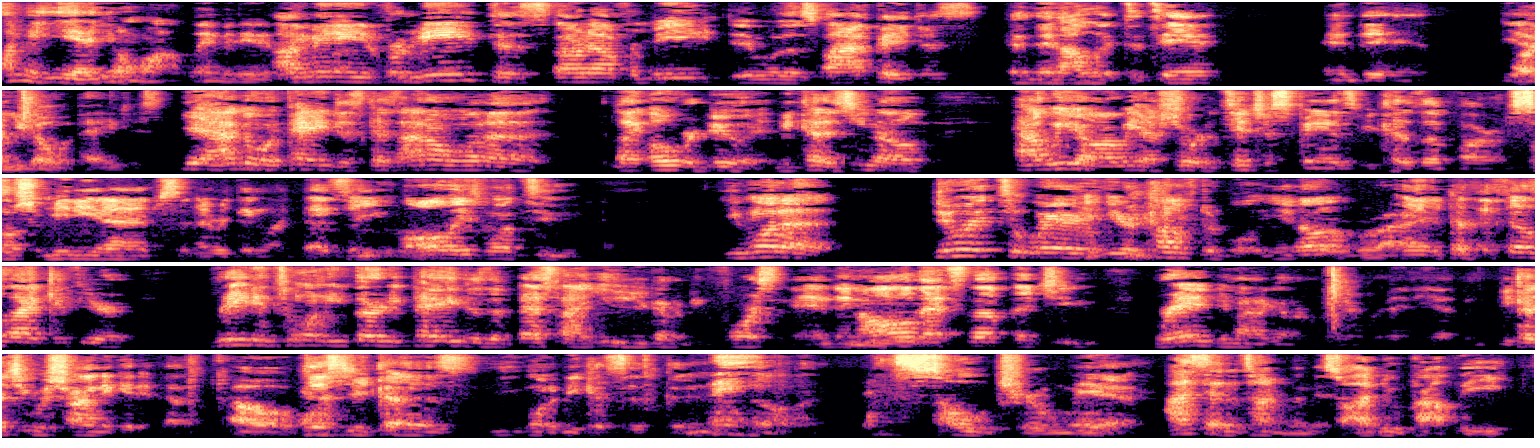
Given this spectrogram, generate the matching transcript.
I mean, yeah, you don't want to limit it. I mean, for me to start out, for me, it was five pages, and then I went to ten, and then oh, you go with pages. Yeah, I go with pages because I don't want to like overdo it because you know how we are. We have short attention spans because of our social media apps and everything like that. So you always want to you want to do it to where you're comfortable, you know, Right. because it feels like if you're reading 20, 30 pages, if that's not you, you're going to be forcing it, and then all mm-hmm. that stuff that you read, you're not going to remember any of it because you was trying to get it done Oh, okay. just because you want to be consistent. Man. So, that's so true, man. yeah, I set a time limit, so I do probably.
